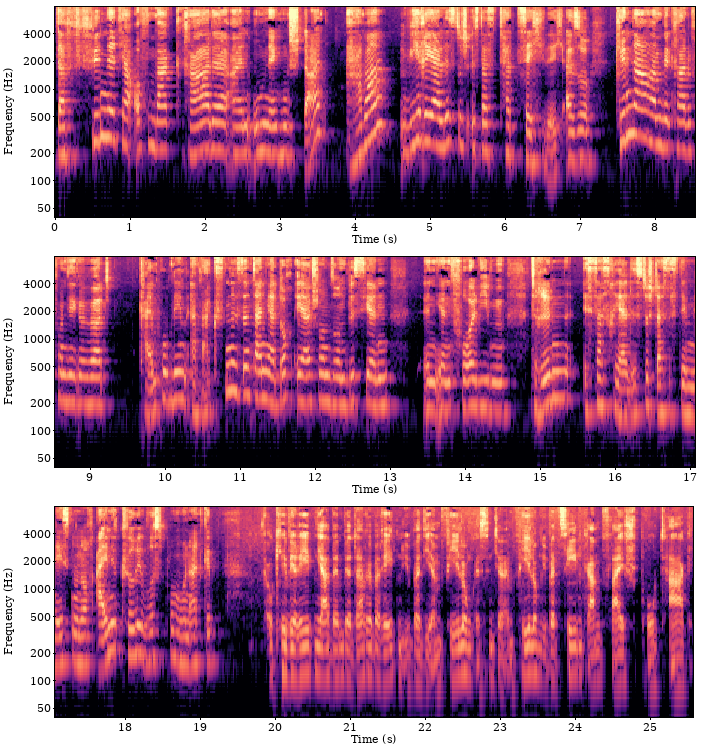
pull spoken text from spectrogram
Da findet ja offenbar gerade ein Umdenken statt. Aber wie realistisch ist das tatsächlich? Also Kinder haben wir gerade von dir gehört, kein Problem. Erwachsene sind dann ja doch eher schon so ein bisschen in ihren Vorlieben drin. Ist das realistisch, dass es demnächst nur noch eine Currywurst pro Monat gibt? Okay, wir reden ja, wenn wir darüber reden, über die Empfehlung. Es sind ja Empfehlungen über 10 Gramm Fleisch pro Tag.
